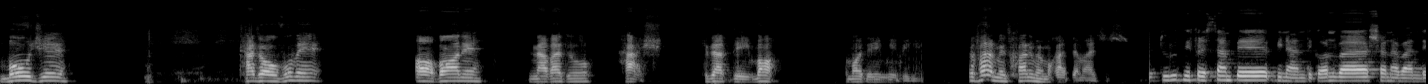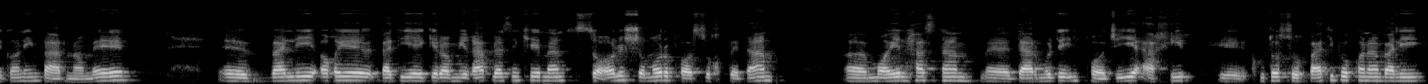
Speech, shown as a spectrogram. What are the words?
موج تداوم آبان 98 که در دیما ما داریم می‌بینیم. بفرمایید خانم مقدم عزیز. درود میفرستم به بینندگان و شنوندگان این برنامه. ولی آقای بدی گرامی قبل از اینکه من سوال شما رو پاسخ بدم مایل هستم در مورد این فاجعه اخیر کوتاه صحبتی بکنم ولی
